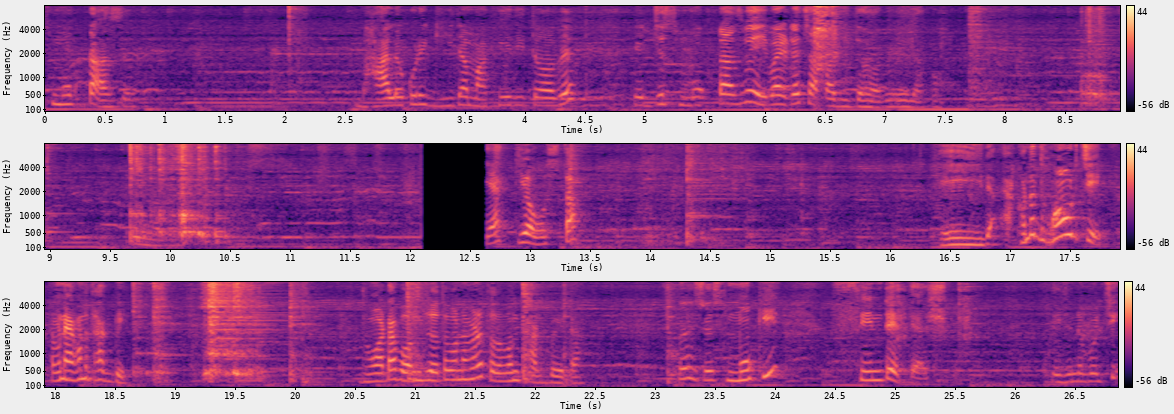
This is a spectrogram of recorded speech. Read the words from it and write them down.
স্মোকটা আসে। ভালো করে ঘিটা মাখিয়ে দিতে হবে। এর যে স্মোকটা আসবে, এবার এটা চাপা দিতে হবে, এই দেখো। দেখ কি অবস্থা। এই দে- এখনও ধোঁয়া উঠছে তেমন এখনও থাকবে। ধোঁয়াটা বন্ধ যতক্ষণ হবে না ততক্ষণ থাকবে এটা। বুঝেছ স্মোকি সেন্টেতে আসবে। এই জন্য বলছি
